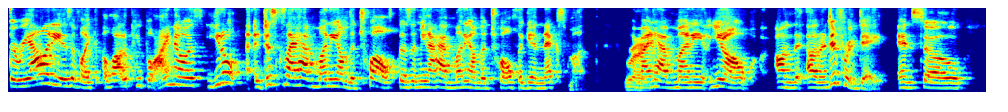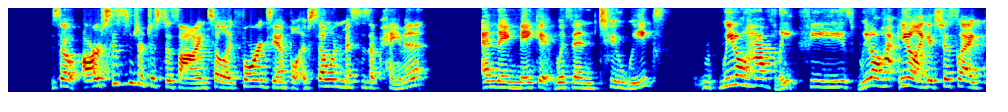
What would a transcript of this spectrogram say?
the reality is, of like a lot of people I know is you don't just because I have money on the 12th doesn't mean I have money on the 12th again next month. I might have money, you know, on the on a different date. And so so our systems are just designed. So, like for example, if someone misses a payment and they make it within two weeks, we don't have late fees. We don't have, you know, like it's just like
